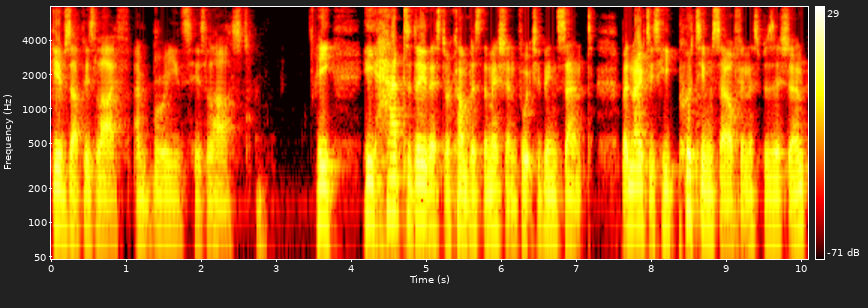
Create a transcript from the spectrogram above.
gives up his life and breathes his last. He, he had to do this to accomplish the mission for which he'd been sent. But notice he put himself in this position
